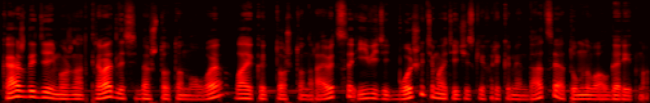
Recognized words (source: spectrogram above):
Каждый день можно открывать для себя что-то новое, лайкать то, что нравится и видеть больше тематических рекомендаций от умного алгоритма.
